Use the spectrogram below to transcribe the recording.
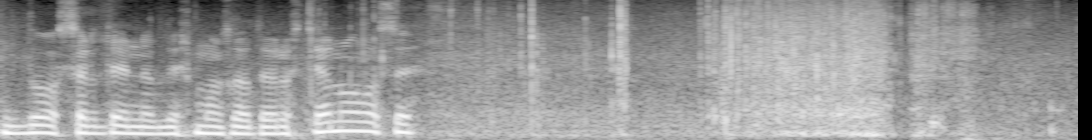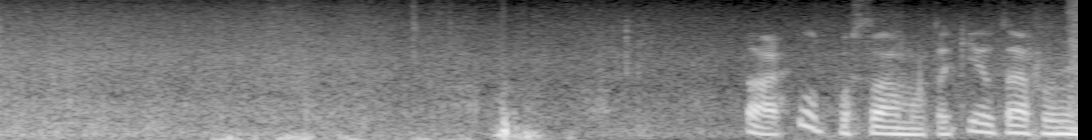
до середини лише можна сказати розтягнулося. Так, тут поставимо такі утеплення.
